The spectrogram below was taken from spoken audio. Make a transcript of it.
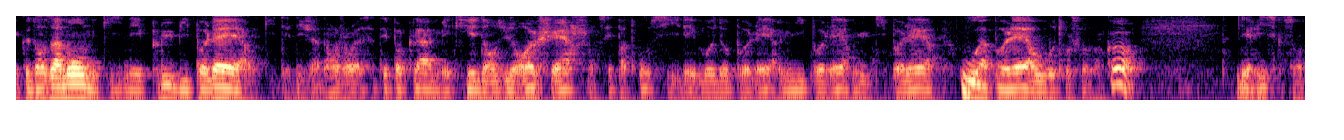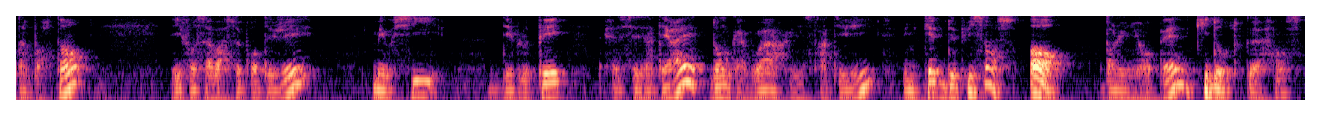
et que dans un monde qui n'est plus bipolaire, qui était déjà dangereux à cette époque-là, mais qui est dans une recherche, on ne sait pas trop s'il est monopolaire, unipolaire, multipolaire, ou apolaire, ou autre chose encore, les risques sont importants, et il faut savoir se protéger, mais aussi développer ses intérêts, donc avoir une stratégie, une quête de puissance. Or, dans l'Union européenne, qui d'autre que la France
